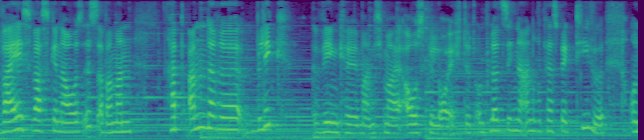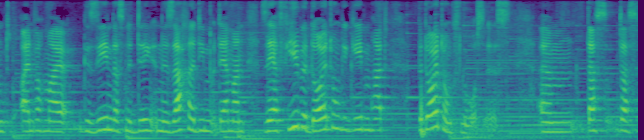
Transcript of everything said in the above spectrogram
weiß, was genau es ist, aber man hat andere Blick Winkel manchmal ausgeleuchtet und plötzlich eine andere Perspektive und einfach mal gesehen, dass eine, eine Sache, die, der man sehr viel Bedeutung gegeben hat, bedeutungslos ist. Ähm, das, das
